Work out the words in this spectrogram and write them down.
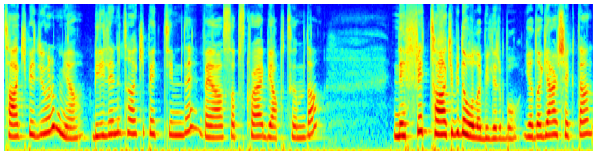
takip ediyorum ya. Birilerini takip ettiğimde veya subscribe yaptığımda nefret takibi de olabilir bu. Ya da gerçekten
